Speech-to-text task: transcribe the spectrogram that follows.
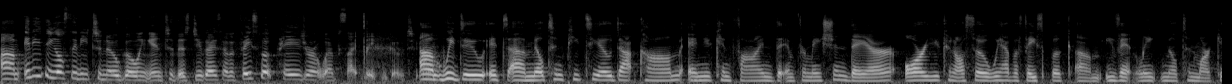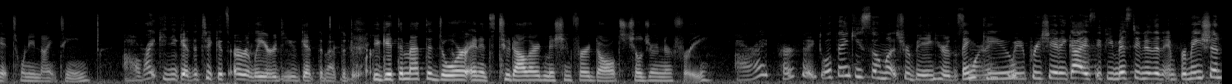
Um, anything else they need to know going into this? Do you guys have a Facebook page or a website they can go to? Um, we do. It's uh, miltonpto.com, and you can find the information there. Or you can also, we have a Facebook um, event link, Milton Market 2019. All right, can you get the tickets early or do you get them at the door? You get them at the door and it's $2 admission for adults. Children are free. All right, perfect. Well, thank you so much for being here this thank morning. Thank you. We appreciate it. Guys, if you missed any of that information,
